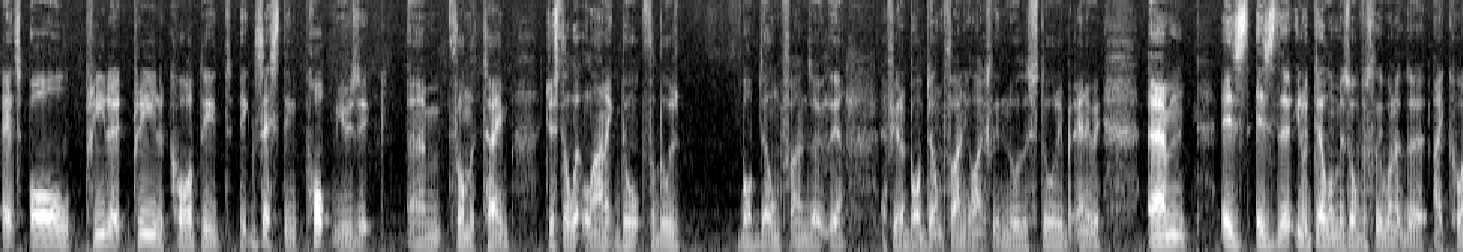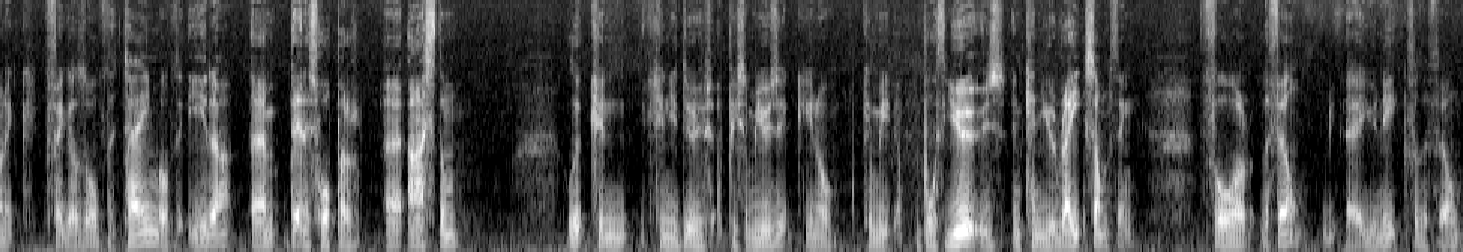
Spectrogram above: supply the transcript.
it's all pre pre-recorded existing pop music um, from the time. Just a little anecdote for those Bob Dylan fans out there. If you're a Bob Dylan fan, you'll actually know the story. But anyway, um, is is that you know Dylan was obviously one of the iconic figures of the time of the era. Um, Dennis Hopper uh, asked him, "Look, can can you do a piece of music? You know, can we both use and can you write something?" for the film, uh, unique for the film.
